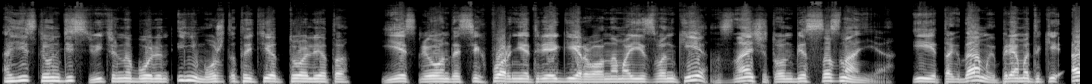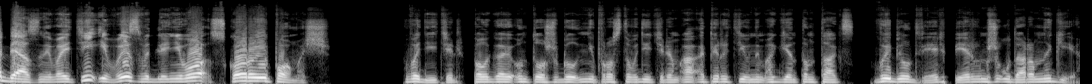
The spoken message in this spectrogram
«А если он действительно болен и не может отойти от туалета?» «Если он до сих пор не отреагировал на мои звонки, значит, он без сознания. И тогда мы прямо-таки обязаны войти и вызвать для него скорую помощь. Водитель, полагаю, он тоже был не просто водителем, а оперативным агентом ТАКС, выбил дверь первым же ударом ноги.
